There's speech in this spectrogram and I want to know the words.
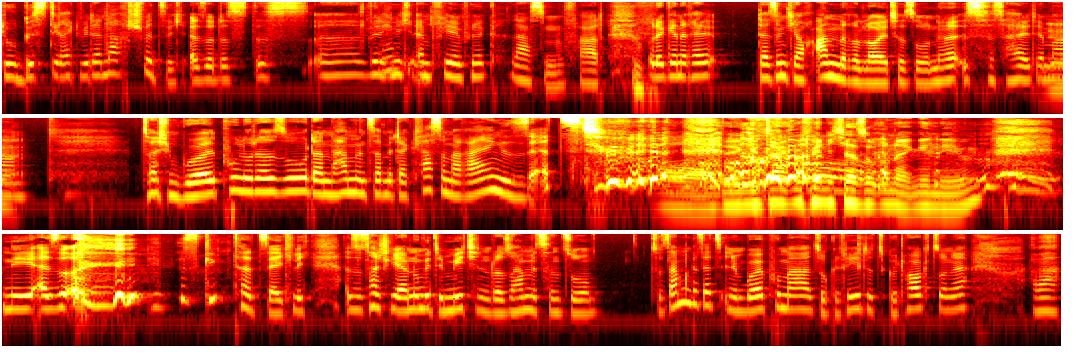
Du bist direkt wieder nachschwitzig. Also das, das äh, würde ich nicht empfehlen für eine Klassenfahrt. Oder generell, da sind ja auch andere Leute so, ne? Ist das halt immer... Ja. Zum Beispiel Whirlpool oder so, dann haben wir uns da mit der Klasse mal reingesetzt. Oh, den Gedanken finde ich ja so unangenehm. Nee, also es ging tatsächlich. Also zum Beispiel ja nur mit den Mädchen oder so haben wir uns dann so zusammengesetzt in den Whirlpool mal, so geredet, so getalkt, so, ne? Aber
